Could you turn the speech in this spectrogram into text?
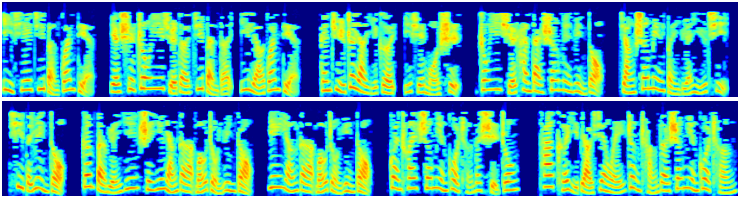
一些基本观点，也是中医学的基本的医疗观点。根据这样一个医学模式，中医学看待生命运动，讲生命本源于气。气的运动根本原因是阴阳的某种运动，阴阳的某种运动贯穿生命过程的始终。它可以表现为正常的生命过程，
